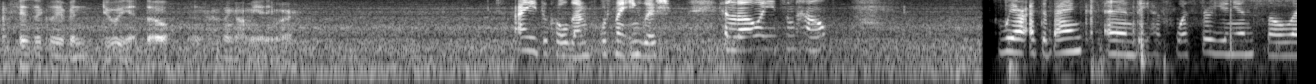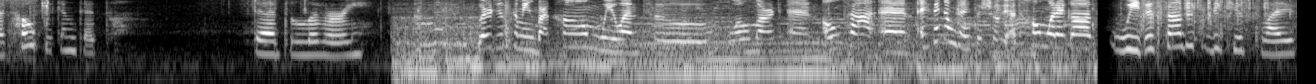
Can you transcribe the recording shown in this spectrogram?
I physically have been doing it though, and it hasn't got me anywhere. I need to call them with my English. Hello I need some help. We are at the bank and they have Western Union so let's hope we can get the delivery we're just coming back home we went to Walmart and Ulta and I think I'm going to show you at home what I got we just found this really cute place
